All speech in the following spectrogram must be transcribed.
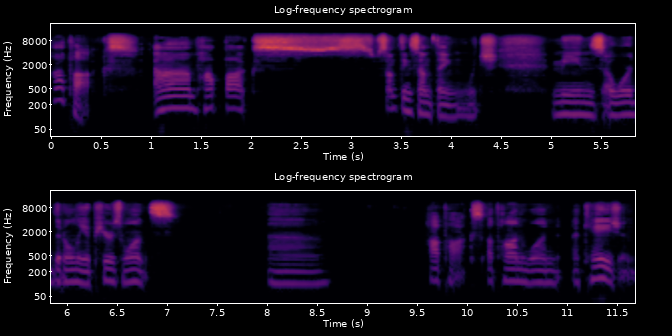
Hopox. Um, Hopbox something something, which means a word that only appears once. Uh, Hopox, upon one occasion.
